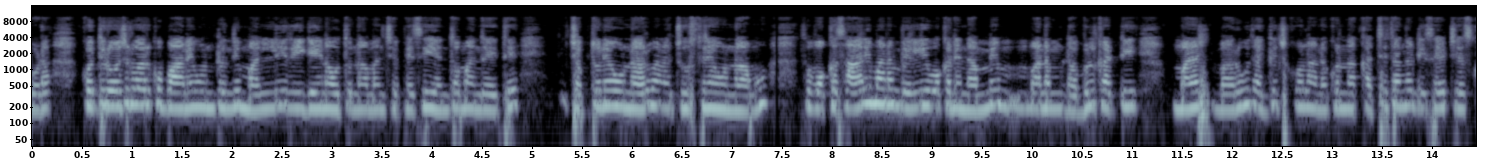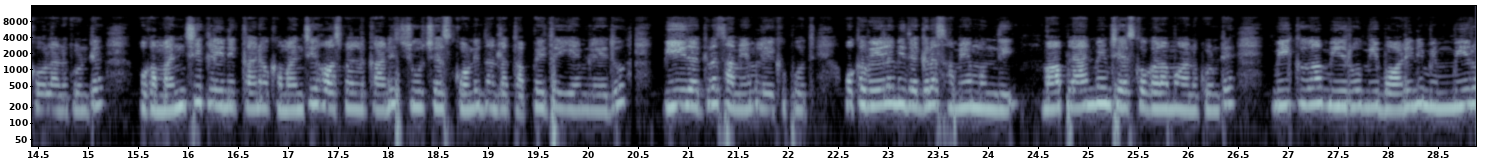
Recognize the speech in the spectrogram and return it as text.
కూడా కొద్ది రోజుల వరకు బాగానే ఉంటుంది. మళ్ళీ రీగెయిన్ అవుతున్నామని చెప్పేసి ఎంతో మంది అయితే చెప్తూనే ఉన్నారు మనం చూస్తూనే ఉన్నాము. సో ఒకసారి మనం వెళ్ళి ఒకరిని నమ్మి మనం డబ్బులు కట్టి మన బరువు తగ్గించుకోవాలనుకున్న ఖచ్చితంగా డిసైడ్ చేసుకోవాలనుకుంటే ఒక మంచి క్లినిక్ కానీ ఒక మంచి హాస్పిటల్ కానీ చూస్ చేసుకోండి. దాంట్లో తప్పైతే ఏం లేదు. మీ దగ్గర సమయం లేకపోతే. ఒకవేళ మీ దగ్గర సమయం ఉంది మా ప్లాన్ మేము చేసుకోగలము అనుకుంటే మీకుగా మీరు మీ బాడీని మీరు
